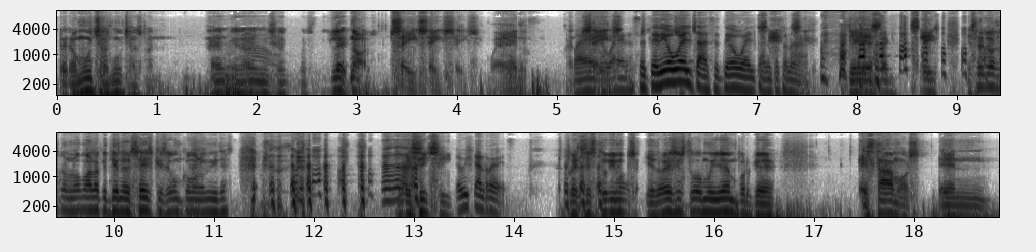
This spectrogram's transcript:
Pero muchas, muchas van. ¿Eh? No, seis, seis, seis. Bueno, bueno, bueno, se te dio vuelta, se te dio vuelta, no pasa nada. Sí, ese, seis. Ese es lo, malo que tiene el 6, que según como lo mires. pues sí, sí. Lo viste al revés. Pues estuvimos, y entonces estuvo muy bien porque estábamos en,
